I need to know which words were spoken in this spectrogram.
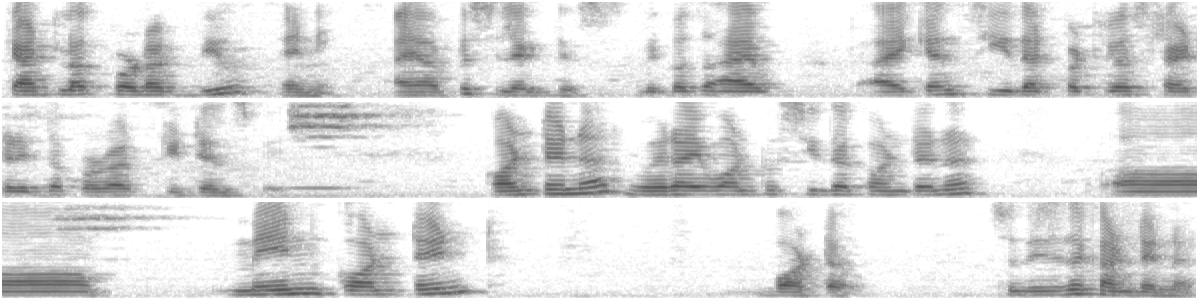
catalog product view any. I have to select this because I have I can see that particular slider in the product details page. Container where I want to see the container uh, main content bottom. So this is the container.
